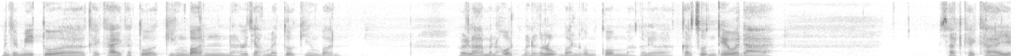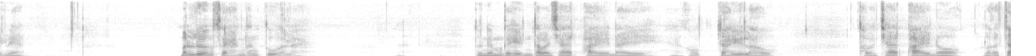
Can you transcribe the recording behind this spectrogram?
มันจะมีตัวคล้าย ๆ กับตัวกิ้งบอลนะรู้จักไหมตัวกิ้งบอลเวลามันหดเหมือนกับลูกบอลกลมๆก็เรียกว่ากระสุนเทวดา สัตว์คล้าย ๆ อย่างนี้มันเรืองแสงทั้งตัวเลย ตัวนี้มันก็เห็นธรรมชาติภายในของใจเรา ธรรมชาติภายนอก แล้วก็ใจ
